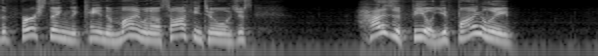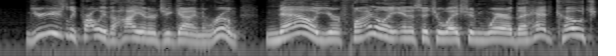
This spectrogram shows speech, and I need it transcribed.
The first thing that came to mind when I was talking to him was just, how does it feel? You finally you're usually probably the high energy guy in the room. Now you're finally in a situation where the head coach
